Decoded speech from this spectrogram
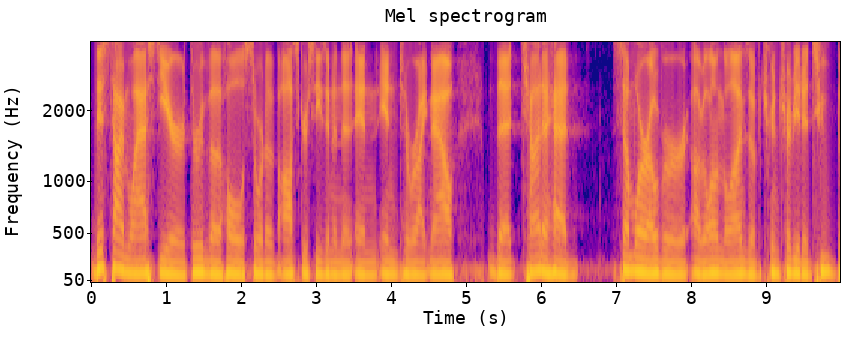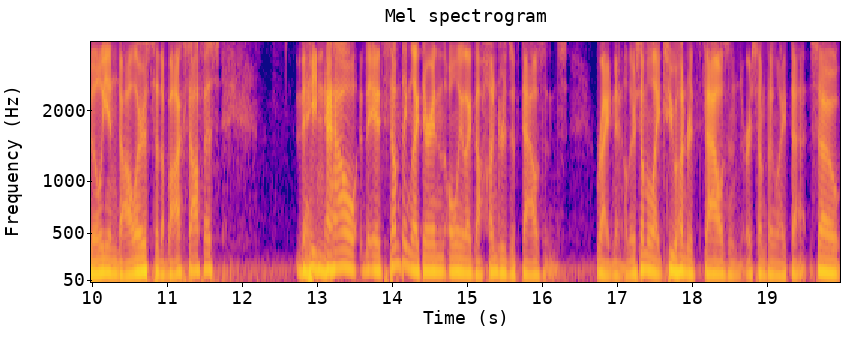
this time last year through the whole sort of Oscar season and then and into right now that China had somewhere over along the lines of contributed two billion dollars to the box office. They now it's something like they're in only like the hundreds of thousands right now. There's something like two hundred thousand or something like that. So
